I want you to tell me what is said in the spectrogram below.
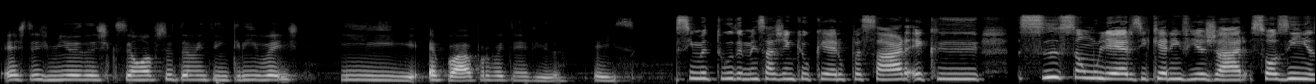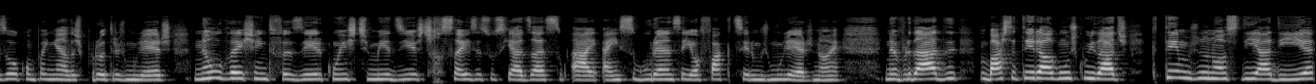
estas miúdas que são absolutamente incríveis e, epá, aproveitem a vida. É isso. Acima de tudo, a mensagem que eu quero passar é que se são mulheres e querem viajar sozinhas ou acompanhadas por outras mulheres, não o deixem de fazer com estes medos e estes receios associados à, à, à insegurança e ao facto de sermos mulheres, não é? Na verdade, basta ter alguns cuidados que temos no nosso dia a dia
